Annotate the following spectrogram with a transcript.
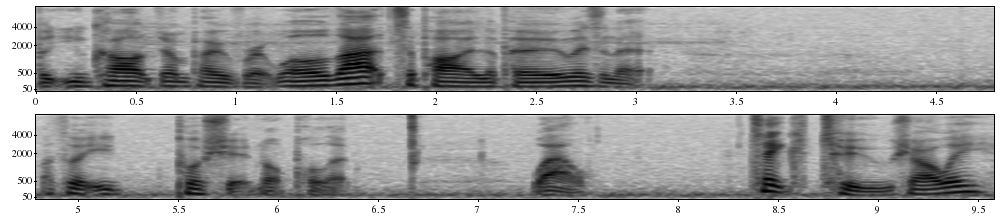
but you can't jump over it. Well, that's a pile of poo, isn't it? I thought you'd push it, not pull it. Well, take two, shall we?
